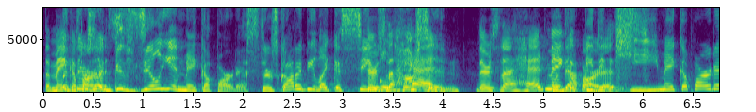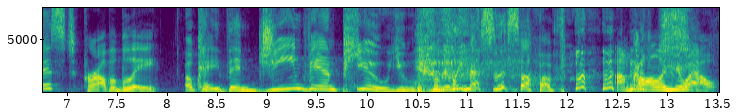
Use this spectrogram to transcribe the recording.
The But there's artist. a gazillion makeup artists. There's got to be like a There's single the person. head. There's the head Would makeup that be artist. the key makeup artist? Probably. Okay, then Jeanne Van Phue, you really messed this up. I'm calling you out.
